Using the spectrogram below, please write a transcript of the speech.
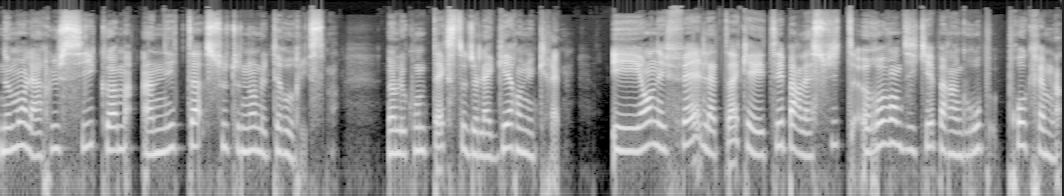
nommant la Russie comme un État soutenant le terrorisme, dans le contexte de la guerre en Ukraine. Et en effet, l'attaque a été par la suite revendiquée par un groupe pro-Kremlin.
